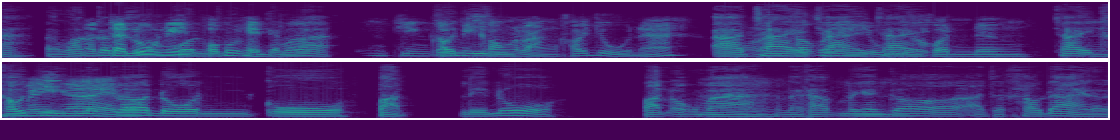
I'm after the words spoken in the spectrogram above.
นะ แต่ว่าก็แต่ลูกนี้บางคผมพูดเห็นมือว่า จริงๆก็เขามียิงกองหลังเขาอยู่นะ อ่ากงหลังใช่เขาก็ใช่ยังอยู่ใช่อีกคนนึงใช่อืมเขายิงไม่แล้วง่ายก็หรอโดนโกปัดเลโน่ปัดออกมาอืมนะครับ ไม่งั้นอืมก็อาจจะเข้าได้แล้ว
